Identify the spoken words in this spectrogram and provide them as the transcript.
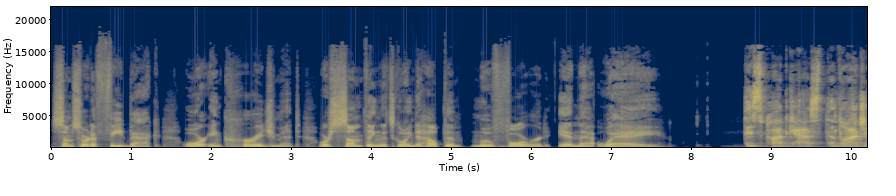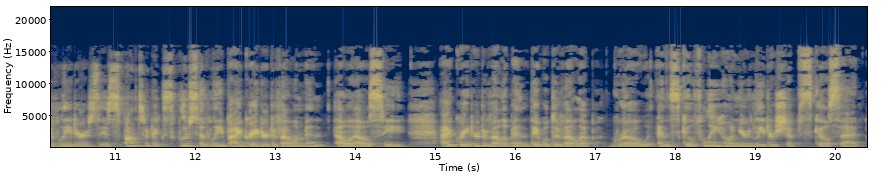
some sort of feedback or encouragement or something that's going to help them move forward in that way. This podcast, The Lodge of Leaders, is sponsored exclusively by Greater Development LLC. At Greater Development, they will develop, grow, and skillfully hone your leadership skill set.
